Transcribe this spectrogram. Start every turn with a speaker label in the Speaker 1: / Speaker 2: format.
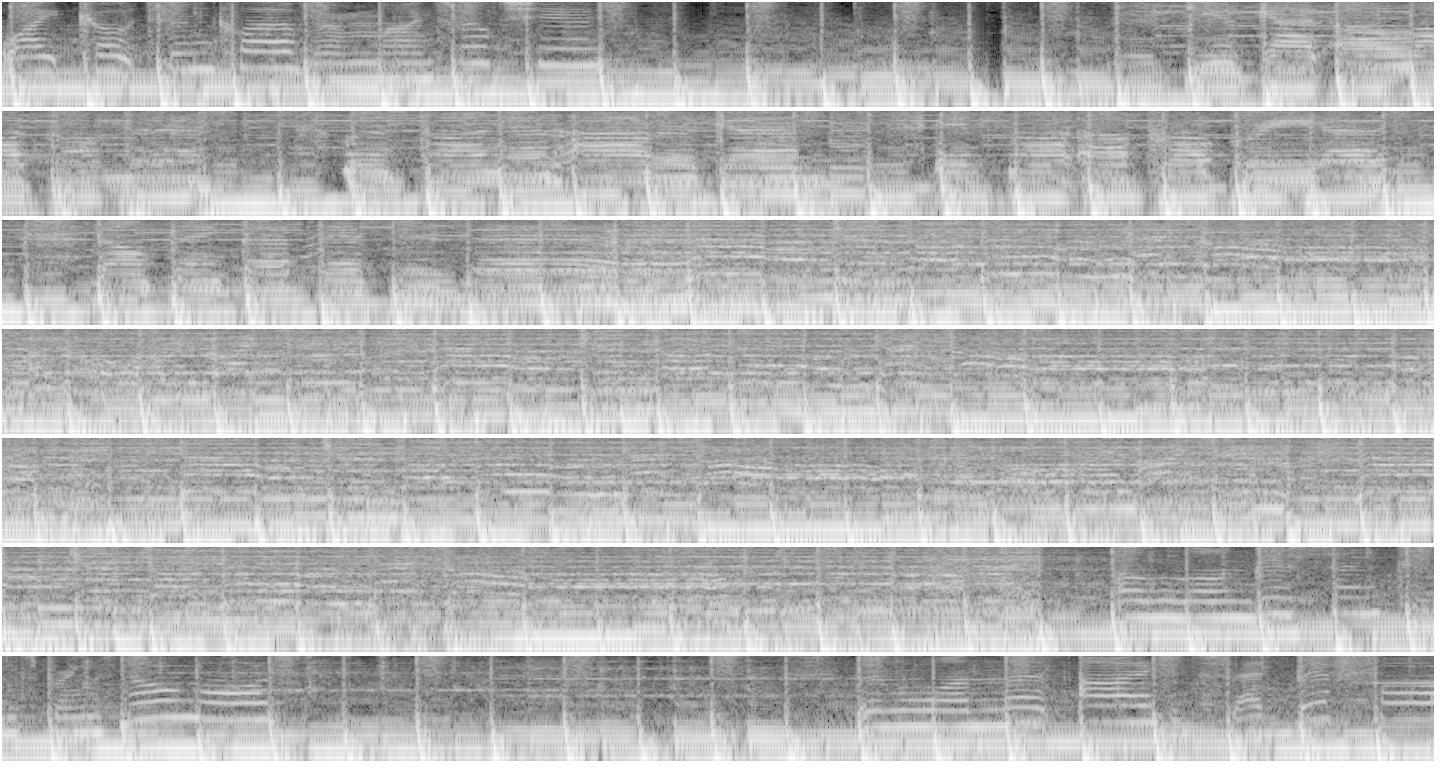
Speaker 1: White coats and clever minds will choose. said before.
